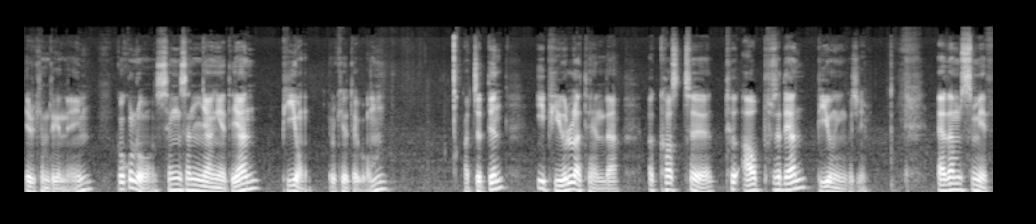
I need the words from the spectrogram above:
이렇게 하면 되겠네 거꾸로 생산량에 대한 비용 이렇게 되고 어쨌든 이 비율을 나타낸다. A cost to output에 대한 비용인 거지. 애덤 스미스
